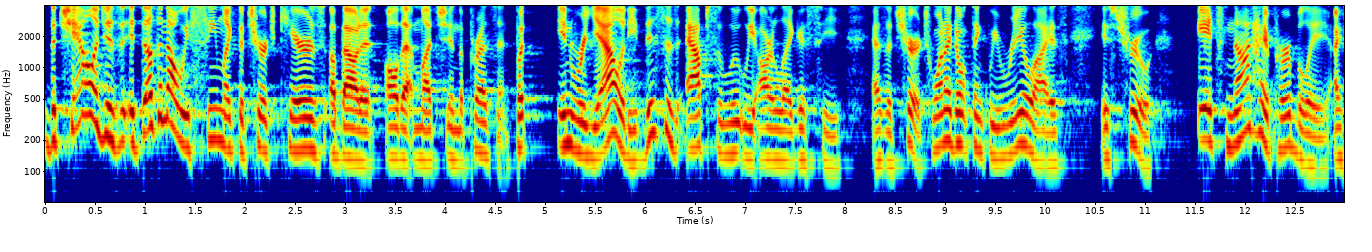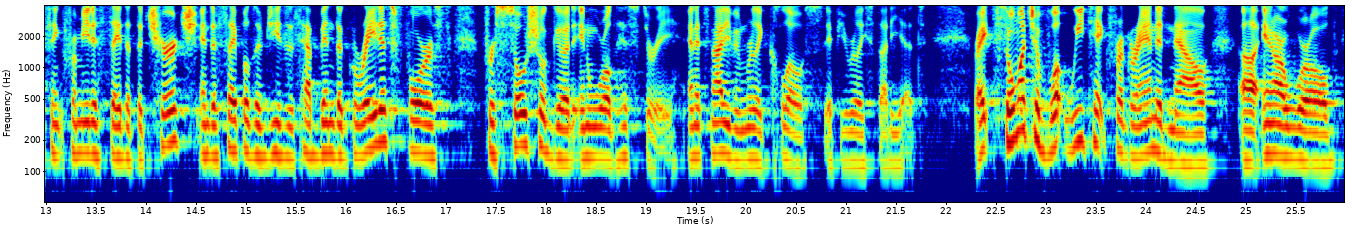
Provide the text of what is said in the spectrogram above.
The challenge is, it doesn't always seem like the church cares about it all that much in the present. But in reality, this is absolutely our legacy as a church. One I don't think we realize is true. It's not hyperbole, I think, for me to say that the church and disciples of Jesus have been the greatest force for social good in world history. And it's not even really close if you really study it. Right? So much of what we take for granted now uh, in our world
